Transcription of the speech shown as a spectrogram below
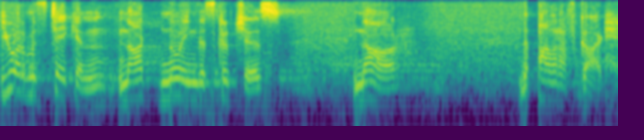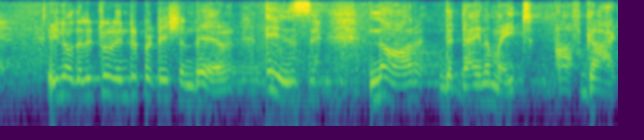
you are mistaken not knowing the scriptures nor the power of God. You know, the literal interpretation there is nor the dynamite of God.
